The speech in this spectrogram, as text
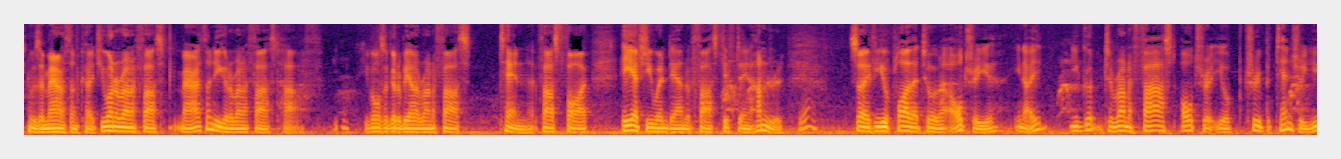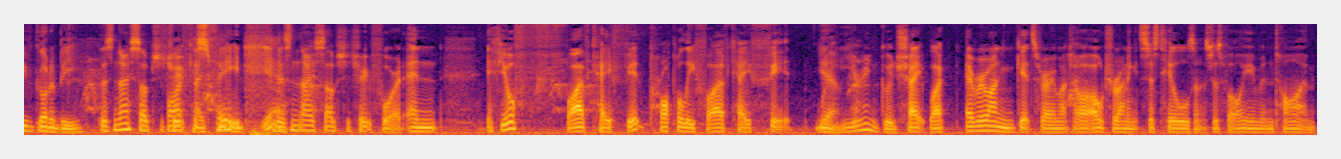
it was a marathon coach. You want to run a fast marathon, you've got to run a fast half. You've also got to be able to run a fast ten, a fast five. He actually went down to a fast fifteen hundred. Yeah. So if you apply that to an ultra, you you know you've got to run a fast ultra at your true potential. You've got to be There's no substitute for 5K speed. fit, yeah. There's no substitute for it. And if you're 5k fit, properly 5k fit, Yeah. you're in good shape. Like everyone gets very much oh, ultra running. It's just hills and it's just volume and time.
